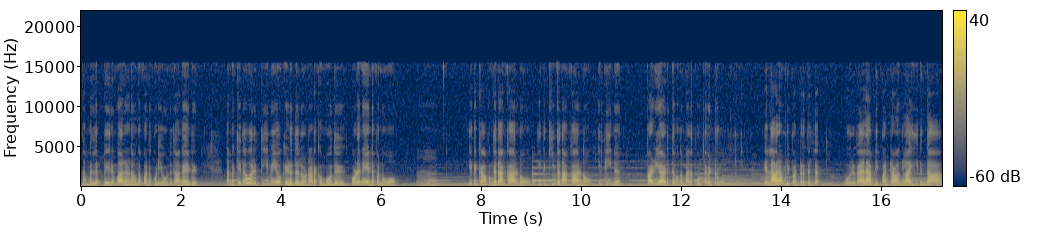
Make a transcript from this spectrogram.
நம்மள பெரும்பாலானவங்க பண்ணக்கூடிய ஒன்று தாங்க இது. நமக்கு ஏதோ ஒரு தீமையோ கெடுதலோ நடக்கும்போது உடனே என்ன பண்ணுவோம்? "ம், இதுக்கு அவங்க தான் காரணம் இதுக்கு இவ தான் காரணம் இப்படின்னு பழி அடுத்தவங்க மேலே போட்டு விட்டுருவோம். எல்லாரும் அப்படி பண்ணுறதில்ல ஒரு வேளை அப்படி பண்ணுறவங்களா இருந்தால்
